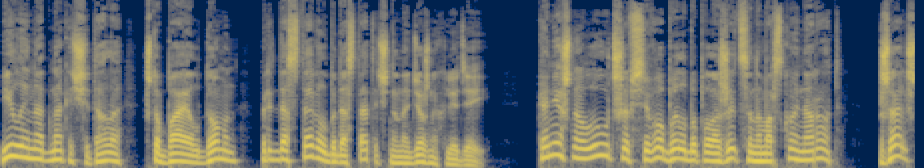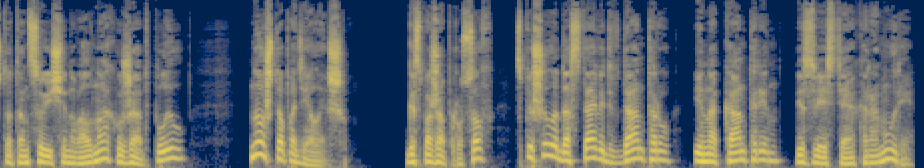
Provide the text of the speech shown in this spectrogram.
Илайн, однако, считала, что Байл Доман предоставил бы достаточно надежных людей. Конечно, лучше всего было бы положиться на морской народ. Жаль, что танцующий на волнах уже отплыл. Но что поделаешь. Госпожа Прусов спешила доставить в Дантеру и на Кантерин известие о Карамуре.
